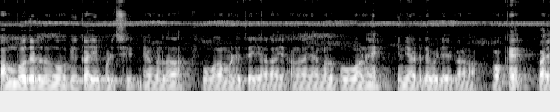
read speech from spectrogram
അമ്പു അതെടുത്ത് നോക്കി കൈ പിടിച്ച് ഞങ്ങളിതാ പോകാൻ വേണ്ടി തയ്യാറായി. അങ്ങനെ ഞങ്ങൾ പോവുകയാണേ ഇനി അടുത്ത വീഡിയോ കാണാം. ഓക്കെ? ബൈ.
